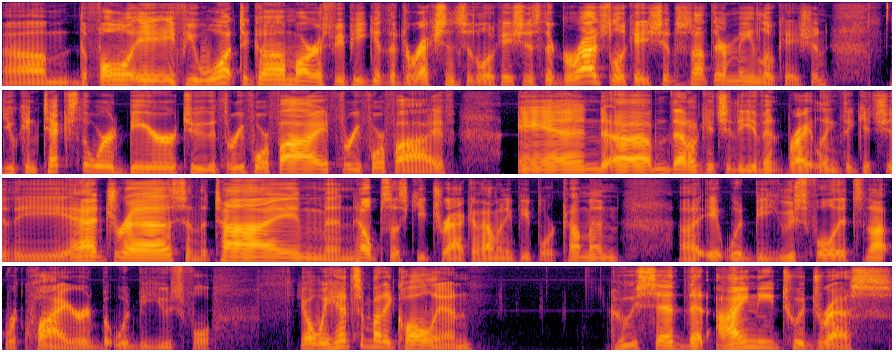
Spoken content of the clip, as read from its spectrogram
Um, the fall, if you want to come RSVP, get the directions to the location. It's their garage location. It's not their main location. You can text the word beer to 345 345 and um, that'll get you the Eventbrite link that gets you the address and the time and helps us keep track of how many people are coming. Uh, it would be useful. It's not required, but would be useful. You know, we had somebody call in who said that I need to address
